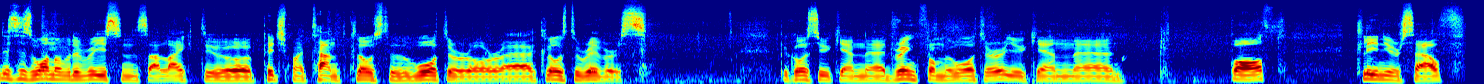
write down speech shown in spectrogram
This is one of the reasons I like to pitch my tent close to the water or uh, close to rivers. Because you can uh, drink from the water, you can uh, bath, clean yourself,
